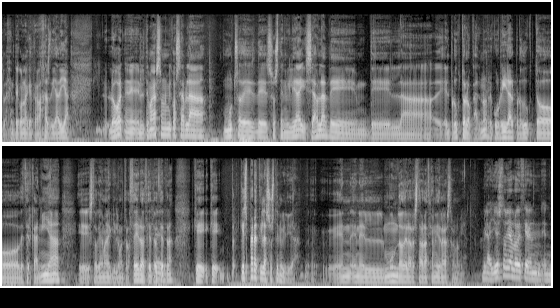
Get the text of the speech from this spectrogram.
la gente con la que trabajas día a día. Luego, en el tema gastronómico se habla mucho de, sostenibilidad y se habla de, el producto local, ¿no? Recurrir al producto de cercanía, eh, esto que llaman el kilómetro cero, etcétera, etcétera. ¿Qué, qué, es para ti la sostenibilidad en, en el mundo de la restauración y de la gastronomía? Mira, yo esto ya lo decía en,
